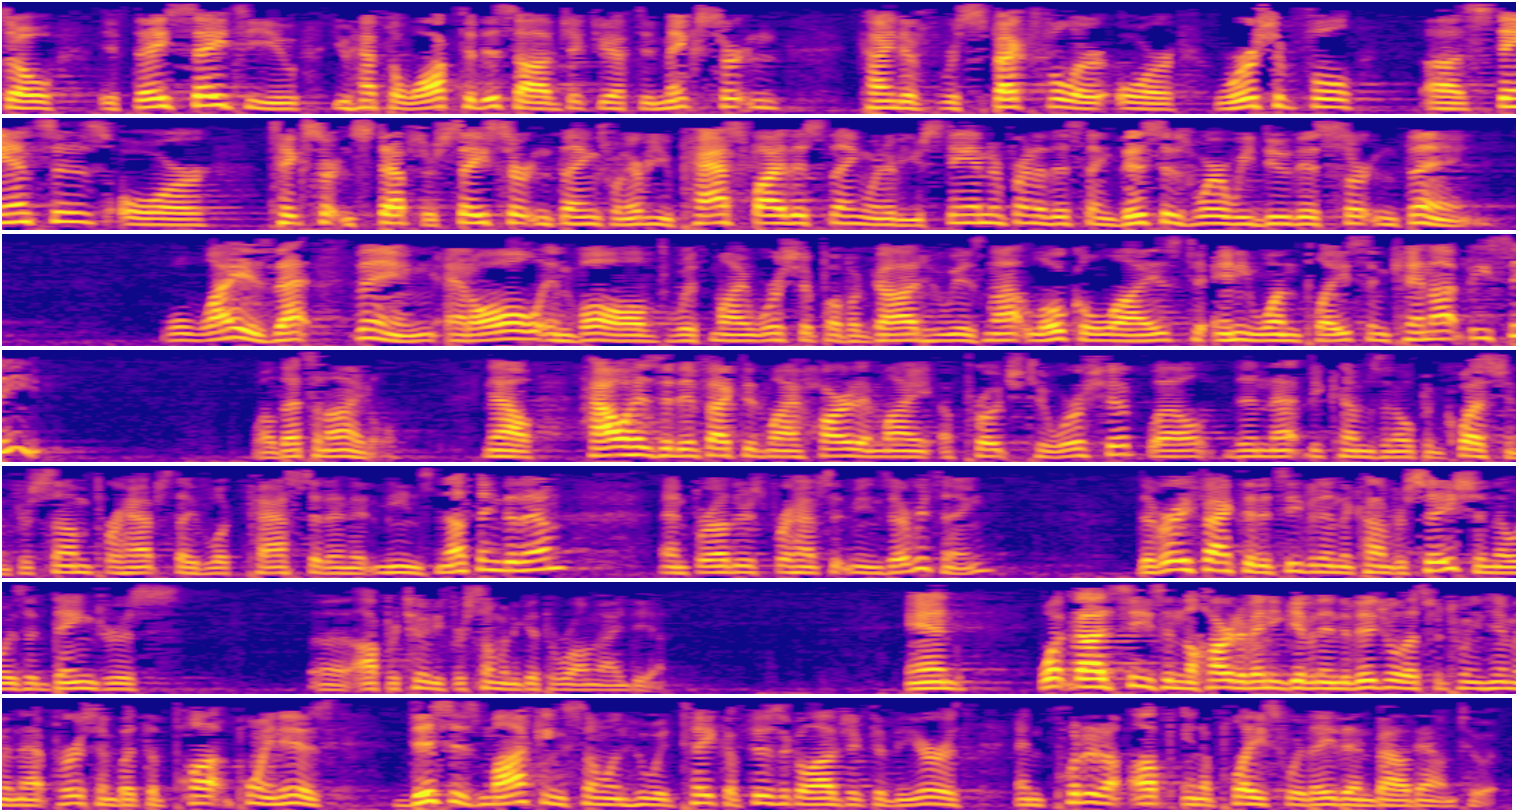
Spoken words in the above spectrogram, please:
So if they say to you, you have to walk to this object, you have to make certain kind of respectful or, or worshipful uh, stances or take certain steps or say certain things. Whenever you pass by this thing, whenever you stand in front of this thing, this is where we do this certain thing. Well, why is that thing at all involved with my worship of a God who is not localized to any one place and cannot be seen? Well, that's an idol. Now, how has it affected my heart and my approach to worship? Well, then that becomes an open question. For some, perhaps they've looked past it and it means nothing to them, and for others, perhaps it means everything. The very fact that it's even in the conversation, though, is a dangerous uh, opportunity for someone to get the wrong idea. And what God sees in the heart of any given individual, that's between him and that person. But the point is, this is mocking someone who would take a physical object of the earth and put it up in a place where they then bow down to it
